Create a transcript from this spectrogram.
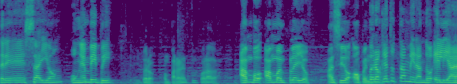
tres Sayón, un MVP. Kershaw. Sí, pero comparar en temporada. Ambos, ambos en playoff han sido open. ¿Pero down. qué tú estás mirando? El IRA.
